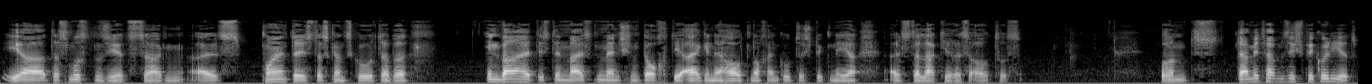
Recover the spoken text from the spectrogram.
Ja, das mussten Sie jetzt sagen. Als Pointe ist das ganz gut, aber in Wahrheit ist den meisten Menschen doch die eigene Haut noch ein gutes Stück näher als der Lack ihres Autos. Und damit haben sie spekuliert.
